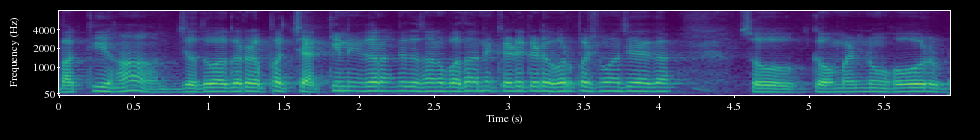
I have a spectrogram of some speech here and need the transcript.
ਬਾਕੀ ਹਾਂ ਜਦੋਂ ਅਗਰ ਆਪਾਂ ਚੈੱਕ ਹੀ ਨਹੀਂ ਕਰਾਂਗੇ ਤਾਂ ਸਾਨੂੰ ਪਤਾ ਨਹੀਂ ਕਿਹੜੇ ਕਿਹੜੇ ਹੋਰ ਪਸ਼ੂਆਂ 'ਚ ਹੈਗਾ। ਸੋ ਗਵਰਨਮੈਂਟ ਨੂੰ ਹੋਰ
